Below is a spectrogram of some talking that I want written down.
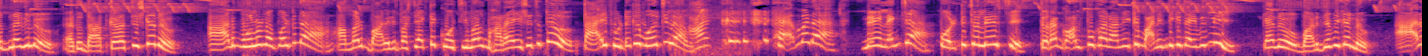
কি রে চোদনা গুলো এত দাঁত কাটাচ্ছিস কেন? আর বলো না পল্টুদা আমার বাড়ির পাশে একটা কচিমাল ভাড়া এসেছে তো তাই ফুটেকে বলছিলাম। হ্যাঁ মারা নে লেংচা পল্টু চলে এসেছে। তোরা গল্প কর আমি একটু বাড়ির দিকে যাই বুঝলি? কেন বাড়ি যাবি কেন? আর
